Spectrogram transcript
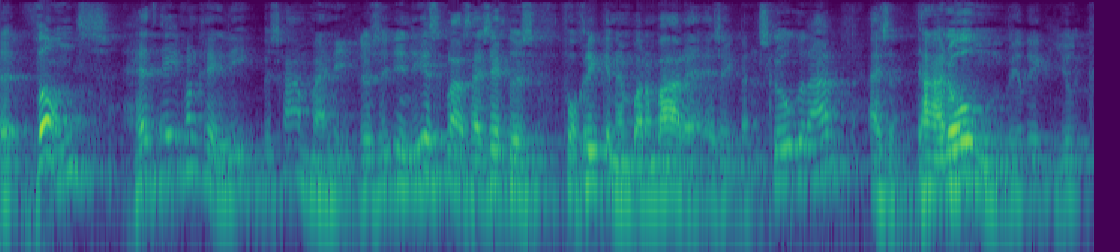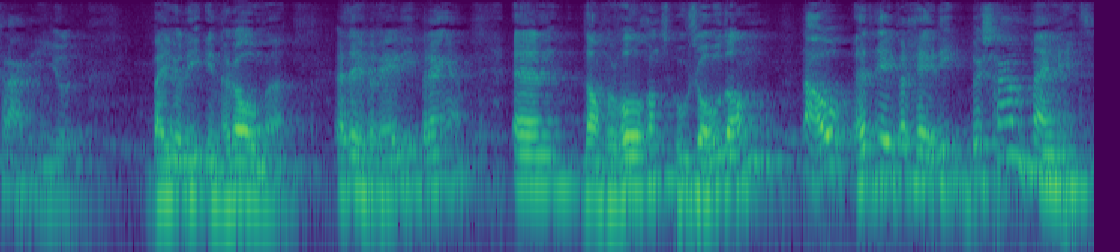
Uh, want het evangelie beschaamt mij niet. Dus in de eerste plaats, hij zegt dus voor Grieken en Barbaren, hij zegt ik ben een schuldenaar. Hij zegt daarom wil ik jullie, graag in jullie, bij jullie in Rome het evangelie brengen. En dan vervolgens, hoezo dan? Nou, het evangelie beschaamt mij niet.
